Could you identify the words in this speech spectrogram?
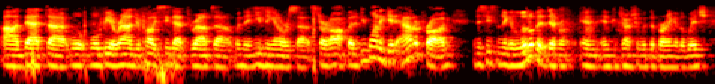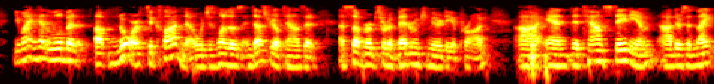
uh, that uh, will, will be around. You'll probably see that throughout uh, when the evening hours uh, start off. But if you want to get out of Prague and to see something a little bit different in, in conjunction with the burning of the witch, you might head a little bit up north to Kladno, which is one of those industrial towns that a suburb sort of bedroom community of Prague. Uh, and the town stadium, uh, there's a night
